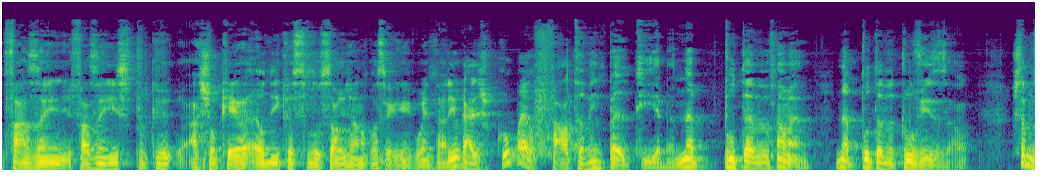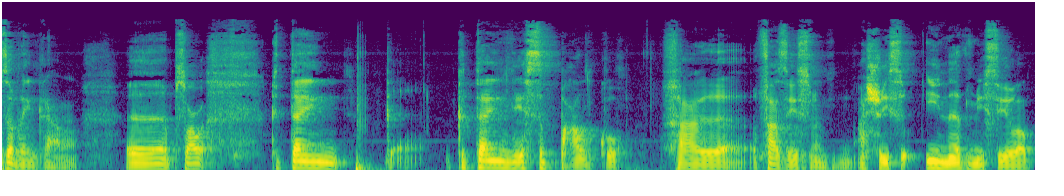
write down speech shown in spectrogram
fazem, fazem isso porque acham que é a única solução e já não conseguem aguentar. E o gajo, como é falta de empatia, mano, na puta da, não, mano, na puta da televisão. Estamos a brincar, mano. Uh, pessoal que tem que tem esse palco faz, faz isso, mano. Acho isso inadmissível.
